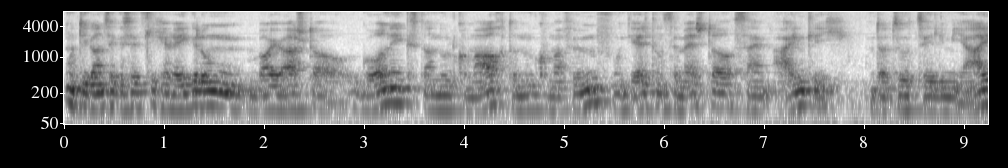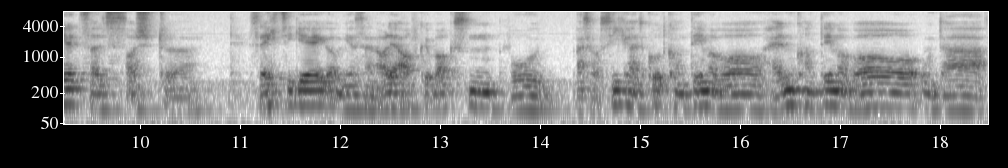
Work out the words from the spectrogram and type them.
Und die ganze gesetzliche Regelung war ja erst da gar nichts, dann 0,8, dann 0,5 und die Elternsemester sind eigentlich, und dazu zähle ich mich auch jetzt als fast äh, 60-Jähriger, wir sind alle aufgewachsen, wo also Sicherheitsgurt kein Thema war, Helm kein Thema war und da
